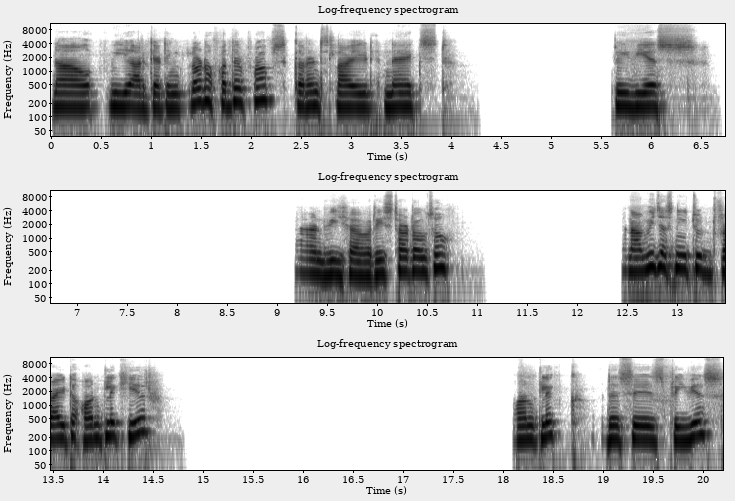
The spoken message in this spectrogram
Now we are getting a lot of other props. Current slide next previous and we have a restart also. Now we just need to write on click here on click this is previous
